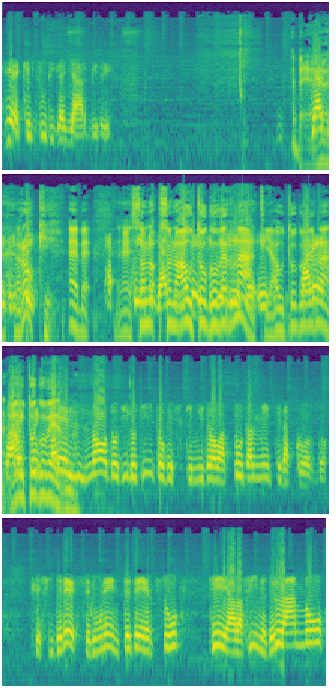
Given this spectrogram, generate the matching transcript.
chi è che giudica gli arbitri? Eh beh, eh, Rocchi, eh beh, eh, sono, sono autogovernati, e, autogoverna- qual, è, autogoverno. qual è il nodo di Lotito che, che mi trova totalmente d'accordo? Cioè ci deve essere un ente terzo che alla fine dell'anno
